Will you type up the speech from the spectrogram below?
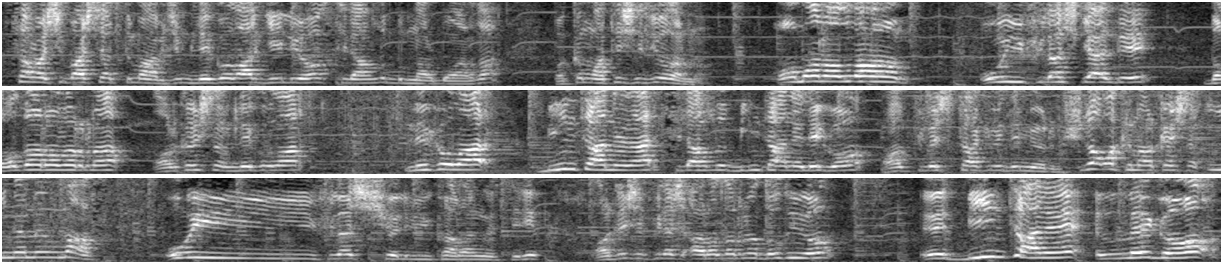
Savaşı başlattım abicim. Legolar geliyor. Silahlı bunlar bu arada. Bakın ateş ediyorlar mı? Aman Allah'ım. Oy flash geldi. Daldı aralarına. Arkadaşlar legolar. Legolar. Bin taneler. Silahlı bin tane lego. Abi flash'ı takip edemiyorum. Şuna bakın arkadaşlar. inanılmaz. Oy flash şöyle bir yukarıdan göstereyim. Arkadaşlar flash aralarına doluyor. Evet bin tane lego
